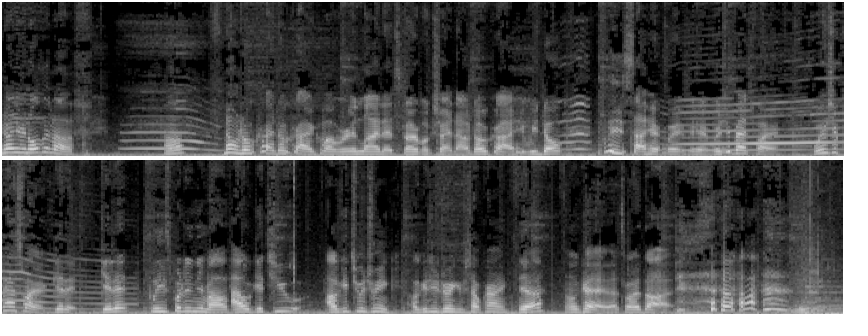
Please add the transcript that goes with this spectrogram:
You're not even old enough. Huh? No, don't cry, don't cry. Come on, we're in line at Starbucks right now. Don't cry. We don't. Please, stop here. Wait, wait. Where's your pacifier? Where's your pacifier? Get it. Get it. Please put it in your mouth. I'll get you. I'll get you a drink. I'll get you a drink if you stop crying. Yeah? Okay, that's what I thought.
